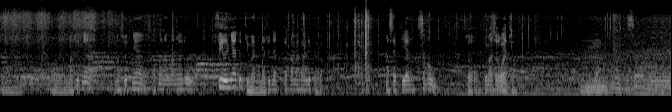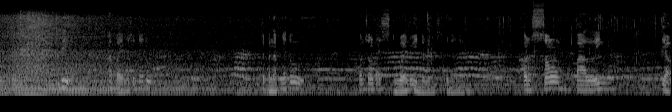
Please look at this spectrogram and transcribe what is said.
Hmm. oh, maksudnya maksudnya apa namanya itu? Feelnya tuh gimana? Maksudnya pertama kali bapak apa, Mas Septian? Seru. Seru. Cuma seru aja. Hmm. seru tapi apa ya? Maksudnya tuh sebenarnya tuh konsol PS2 itu ini loh sebenarnya tuh. Konsol paling ya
